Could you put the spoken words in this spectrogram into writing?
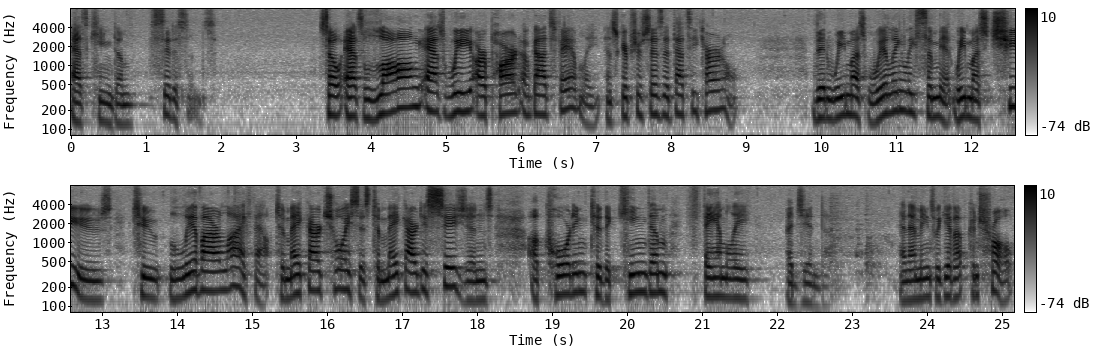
as kingdom citizens. So, as long as we are part of God's family, and Scripture says that that's eternal, then we must willingly submit. We must choose to live our life out, to make our choices, to make our decisions according to the kingdom family agenda. And that means we give up control.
